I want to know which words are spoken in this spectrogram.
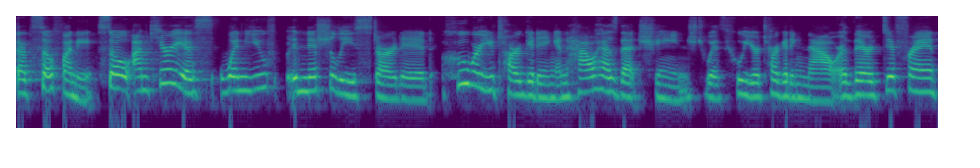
that's so funny. So I'm curious, when you initially started, who were you targeting and how has that changed with who you're targeting now? Are there different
